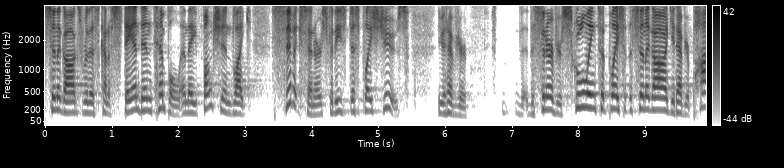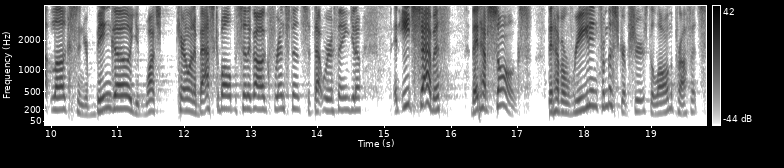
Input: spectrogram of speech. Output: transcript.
synagogues were this kind of stand in temple, and they functioned like civic centers for these displaced Jews. You'd have your the center of your schooling took place at the synagogue. You'd have your potlucks and your bingo. You'd watch Carolina basketball at the synagogue, for instance, if that were a thing, you know. And each Sabbath, they'd have songs. They'd have a reading from the scriptures, the law and the prophets,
